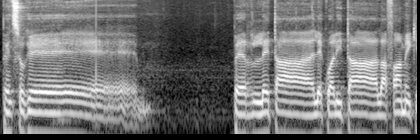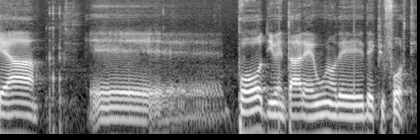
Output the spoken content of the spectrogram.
penso che per l'età, le qualità, la fame che ha eh, può diventare uno dei, dei, più forti.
